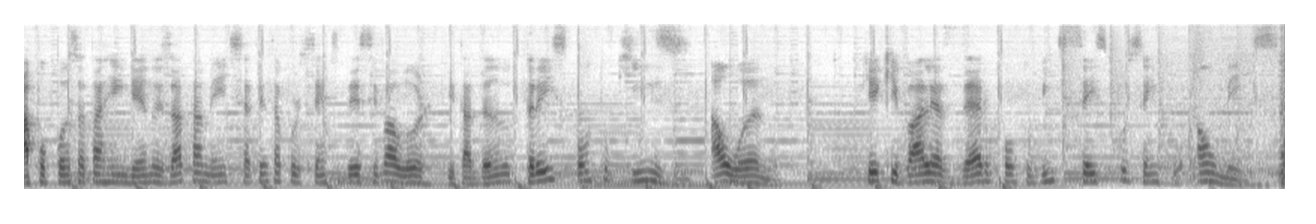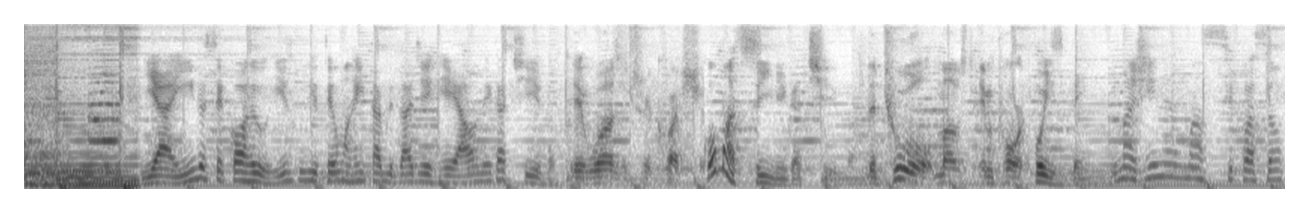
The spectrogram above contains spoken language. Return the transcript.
a poupança está rendendo exatamente 70% desse valor, que está dando 3,15% ao ano, que equivale a 0,26% ao mês. E ainda você corre o risco de ter uma rentabilidade real negativa. Como assim negativa? Pois bem, imagine uma situação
